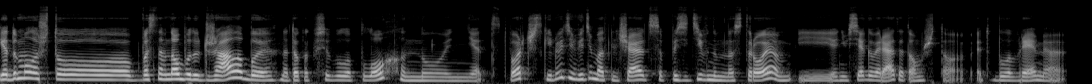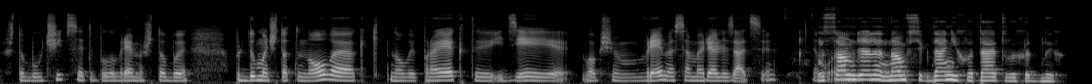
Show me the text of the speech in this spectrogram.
я думала, что в основном будут жалобы на то, как все было плохо, но нет. Творческие люди, видимо, отличаются позитивным настроем, и они все говорят о том, что это было время, чтобы учиться, это было время, чтобы придумать что-то новое, какие-то новые проекты, идеи, в общем, время самореализации. Такое. На самом деле нам всегда не хватает выходных.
